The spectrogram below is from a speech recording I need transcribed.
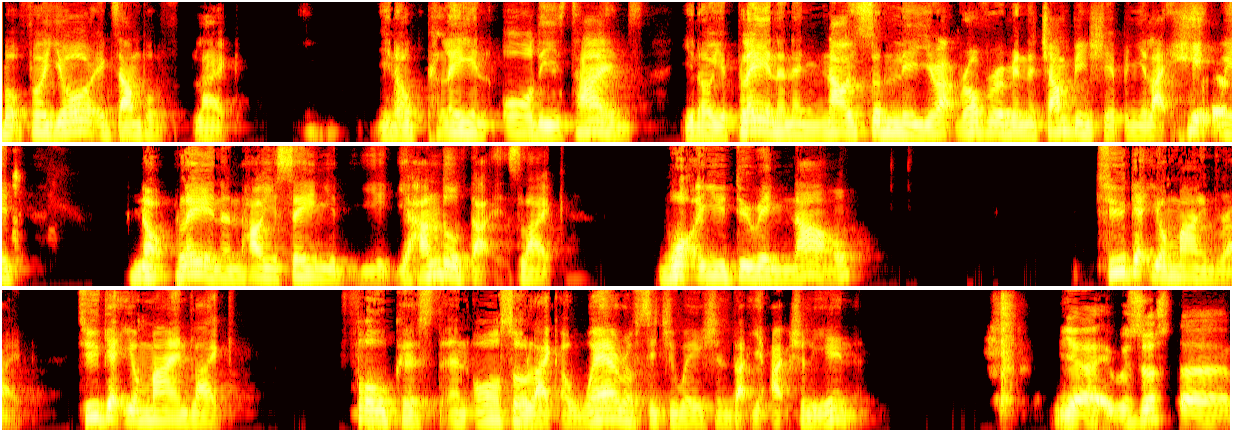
but for your example, like you know, playing all these times. You know, you're playing and then now suddenly you're at Rotherham in the championship and you're like hit with not playing and how you're saying you, you, you handled that. It's like, what are you doing now to get your mind right? To get your mind like focused and also like aware of situations that you're actually in. Yeah, it was just uh,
